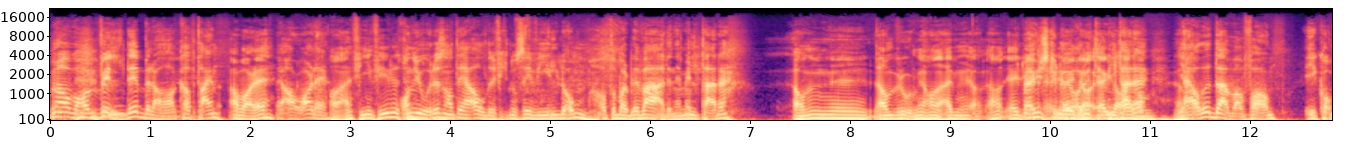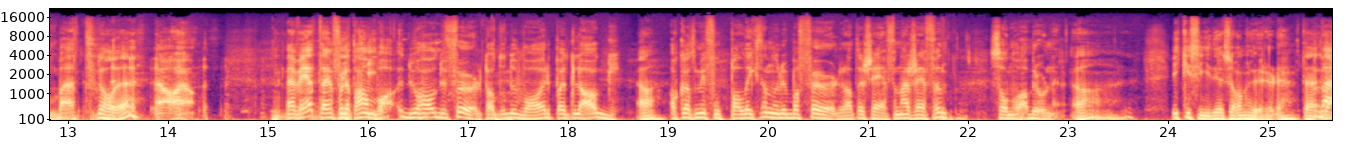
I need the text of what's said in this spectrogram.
Men han var en veldig bra kaptein. Han var det? Ja, han var det. Han er en fin fyr. Og han gjorde sånn at jeg aldri fikk noe sivil dom. At det bare ble værende i militæret. Han, eh, han broren min, han er han, jeg, Jeg husker er var ute i militæret. Jeg hadde daua for han i combat. Du hadde det? Ja, ja. Jeg vet det, for var, du, du følte at du var på et lag. Ja. Akkurat som i fotball, liksom, når du bare føler at sjefen er sjefen. Sånn var broren din. Ja, Ikke si det så han hører det. det, det,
